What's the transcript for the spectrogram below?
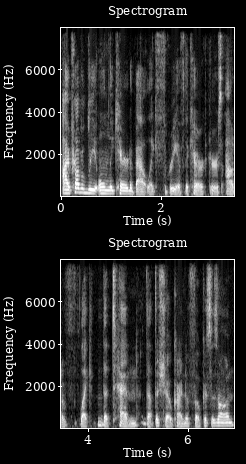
I probably only cared about like three of the characters out of like the 10 that the show kind of focuses on.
